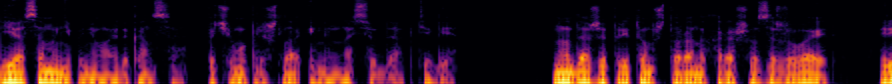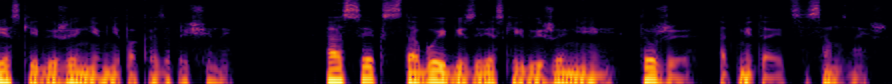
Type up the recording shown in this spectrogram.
«Я сама не понимаю до конца, почему пришла именно сюда, к тебе. Но даже при том, что рана хорошо заживает, резкие движения мне пока запрещены. А секс с тобой без резких движений тоже отметается, сам знаешь.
